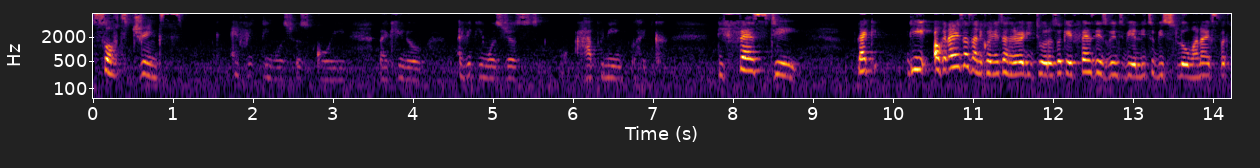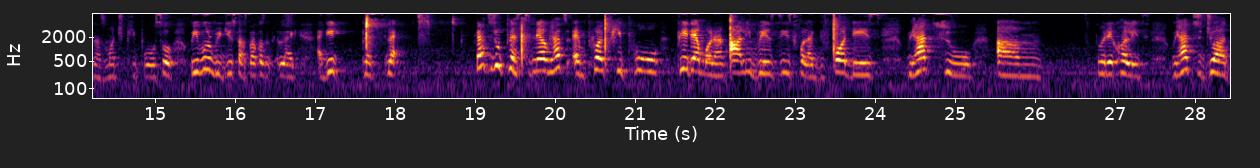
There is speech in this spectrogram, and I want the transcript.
soft drinks. Everything was just going, like, you know, everything was just happening, like, the first day. Like, the organizers and the coordinators had already told us, okay, first day is going to be a little bit slow. We're not expecting as much people. So we even reduced our stuff because, like, I did, like, we had to do personnel. We had to employ people, pay them on an hourly basis for like the four days. We had to, um, what they call it? We had to do our,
